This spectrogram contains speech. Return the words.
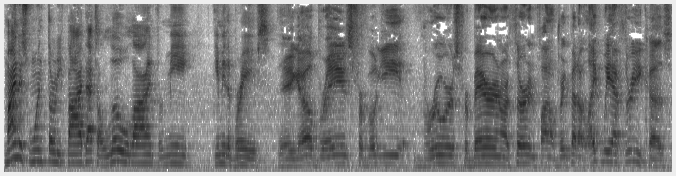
Minus 135. That's a low line for me. Give me the Braves. There you go. Braves for Boogie, Brewers for Baron. Our third and final drink bet. I like we have three because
